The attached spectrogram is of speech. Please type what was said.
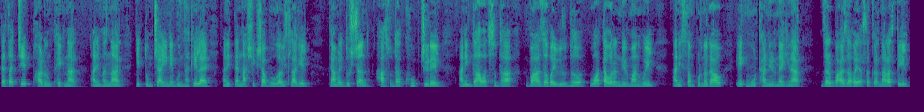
त्याचा चेक फाडून फेकणार आणि म्हणणार की तुमच्या आईने गुन्हा केलाय आणि त्यांना शिक्षा भोगावीच लागेल. त्यामुळे दुष्यंत हा सुद्धा खूप चिडेल आणि गावात सुद्धा बाळजाबाई विरुद्ध वातावरण निर्माण होईल. आणि संपूर्ण गाव एक मोठा निर्णय घेणार. जर बाळजाबाई असं करणार असतील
